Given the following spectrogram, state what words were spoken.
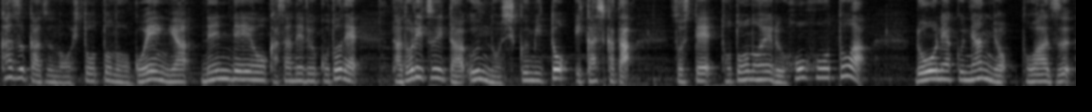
数々の人とのご縁や年齢を重ねることでたどり着いた運の仕組みと生かし方そして整える方法とは老若男女問わず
